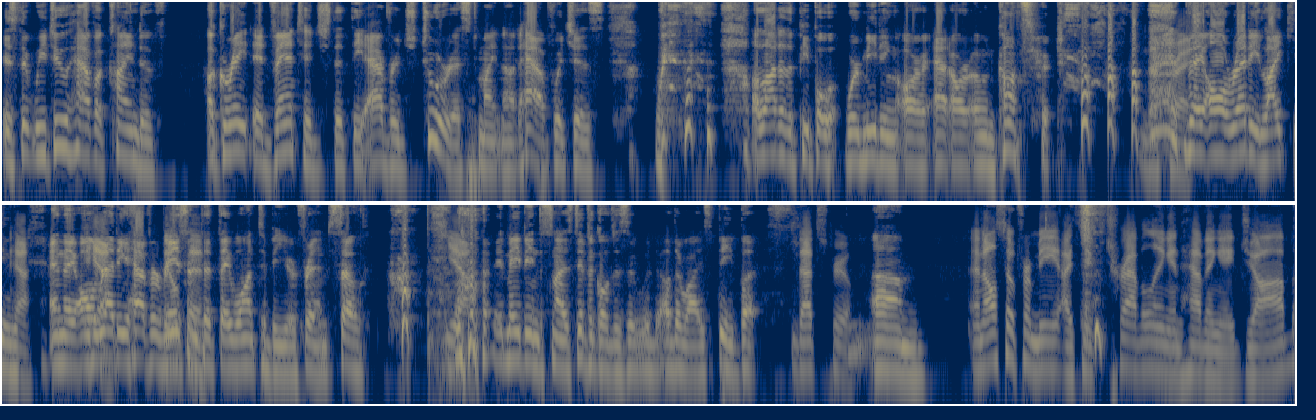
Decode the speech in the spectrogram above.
is that we do have a kind of a great advantage that the average tourist might not have, which is a lot of the people we're meeting are at our own concert. That's right. they already like you Yeah. and they already have a Built reason in. that they want to be your friend. So Yeah, it maybe it's not as difficult as it would otherwise be, but that's true. um, And also for me, I think traveling and having a job,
